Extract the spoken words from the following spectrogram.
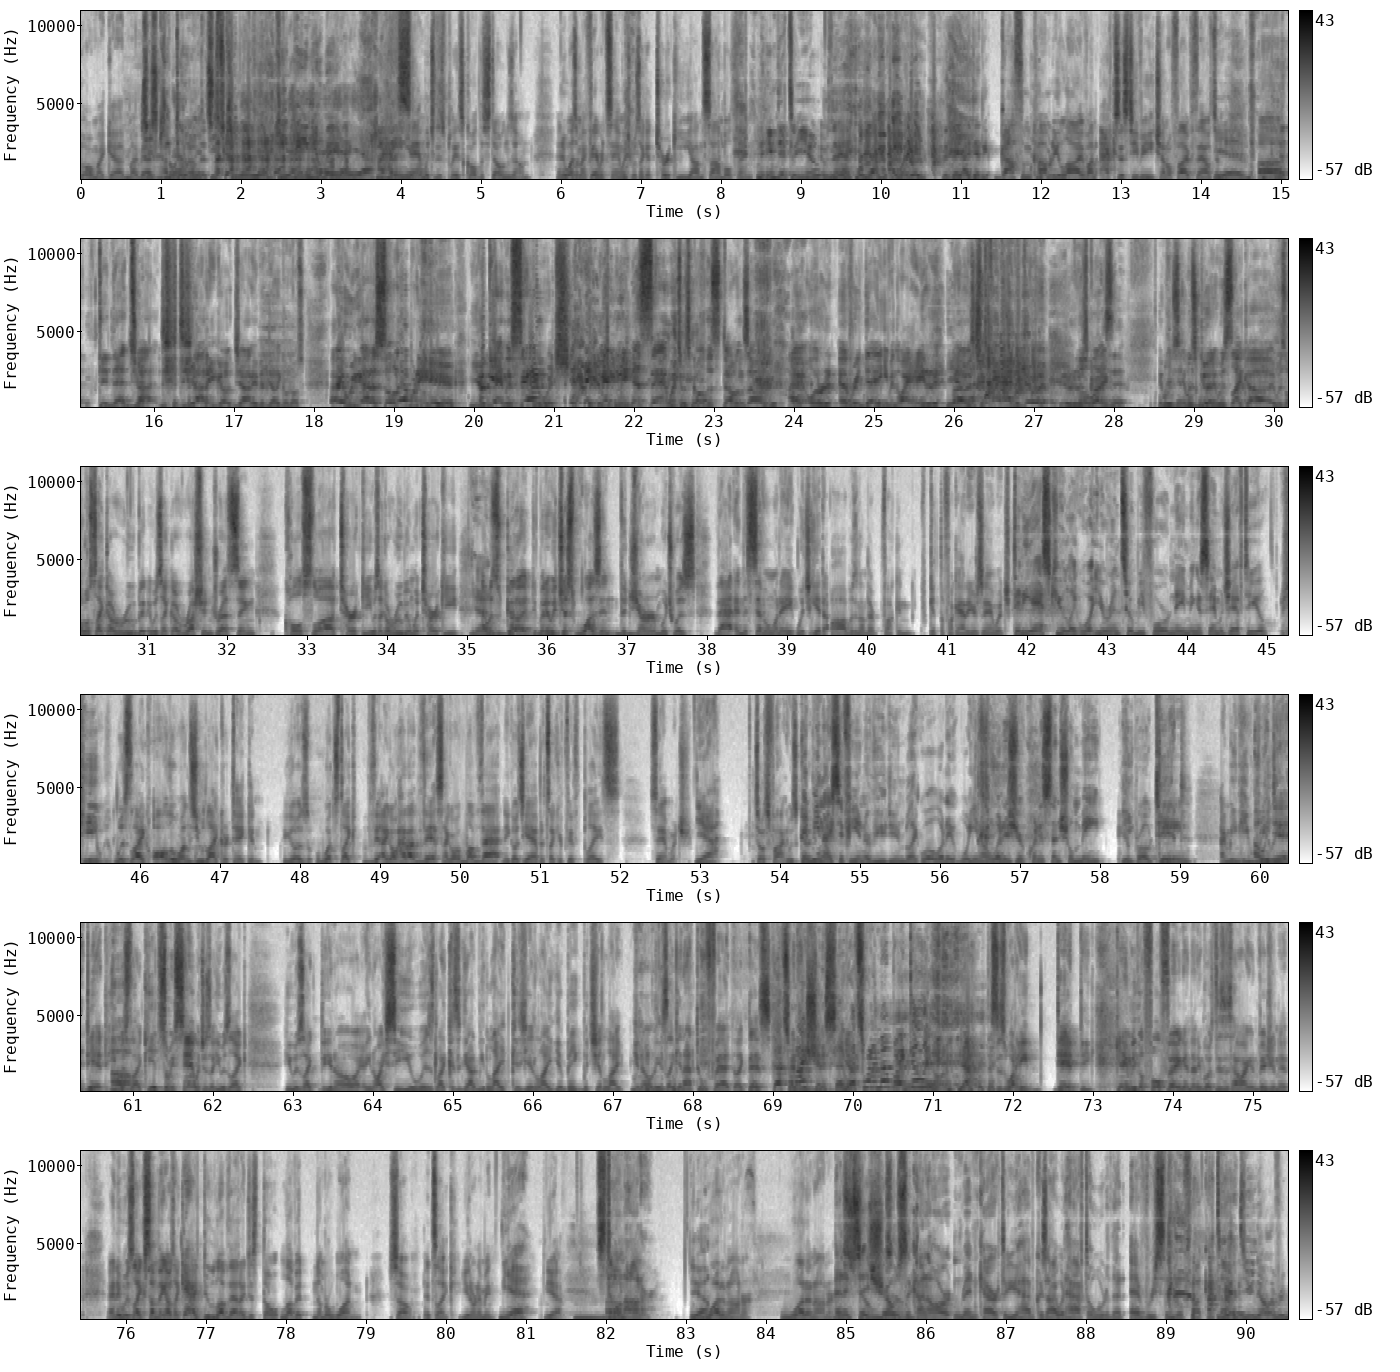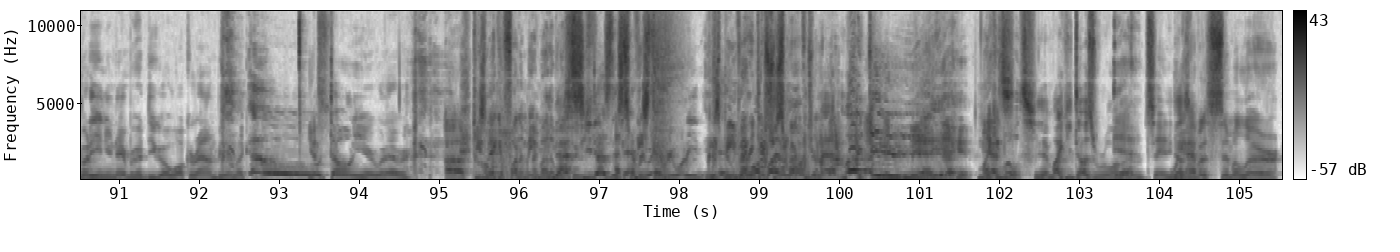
Oh my god, my bad. Just How keep do I get on doing it. this? Just keep, yeah, keep being you, baby. yeah, yeah. Keep I had a being you. sandwich at this place called the Stone Zone, and it wasn't my favorite sandwich. It was like a turkey ensemble thing. Named it to you? It was that. Yeah, I went in the day I did Gotham Comedy Live on AXS TV, channel five thousand. Yeah. Uh, Did that Jo- Johnny go Johnny the deli goes, Hey, we got a celebrity here. You're getting a sandwich. he made me a sandwich. It was called the Stone Zone. I ordered it every day, even though I hated it. But I was just I had to do it. It was What great. was it? It was it was good. It was like a it was almost like a Reuben. It was like a Russian dressing, coleslaw, turkey. It was like a Reuben with turkey. Yeah. It was good, but it was just wasn't the germ, which was that and the seven one eight, which you get. Oh, it was another fucking get the fuck out of here sandwich. Did he ask you like what you're into before naming a sandwich after you? he was like, all the ones you like are taken. He goes, what's like? Th-? I go, how about this? I go, I love that. And he goes, yeah, but it's like your fifth place sandwich. Yeah. So it's fine. It was good. It'd be nice if he interviewed you and be like, "Well, what? it- Well, you know, what is your quintessential meat? Your he protein?" Did. I mean, he oh, he really did? did. He was Oh. like, he had so many sandwiches that he was like, he was like, you know, you know, I see you as like, because you got to be light, because you're light, you're big, but you're light, you know. And he's like, you're not too fat, like this. That's what I he- should have said. yeah. That's what I meant by deli yeah, this is what he did. He gave me the full thing, and then he goes, "This is how I envision it." And it was like something I was like, "Yeah, I do love that. I just don't love it." Number one, so it's like, you know what I mean? Yeah. Yeah. Still an um, honor. Yeah. What an honor. What an honor. And it's, it shows the kind of heart and, and character you have because I would have to order that every single fucking time. Yeah, do you know everybody in your neighborhood? Do you go walk around being like, "Oh, Yes. Tony" or whatever? He's making fun of me, by mean, the way. That's he does this. That's what Every, he's doing. everyone he, He's being we very walk by the disrespectful. laundromat. Mikey. Yeah, yeah, yeah. Mikey Yes. rules. Yeah, Mikey does rule. I'm Yeah. not saying he we doesn't. have a similar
